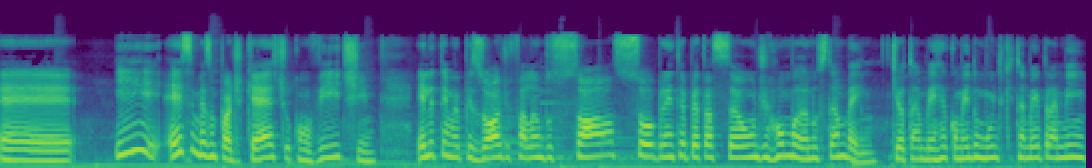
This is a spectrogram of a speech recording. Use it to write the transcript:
É, e esse mesmo podcast, o convite, ele tem um episódio falando só sobre a interpretação de Romanos também, que eu também recomendo muito, que também para mim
